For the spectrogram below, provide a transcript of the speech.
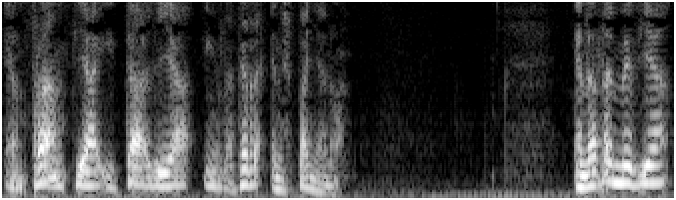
en Francia, Italia, Inglaterra, en España no. En la Edad Media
